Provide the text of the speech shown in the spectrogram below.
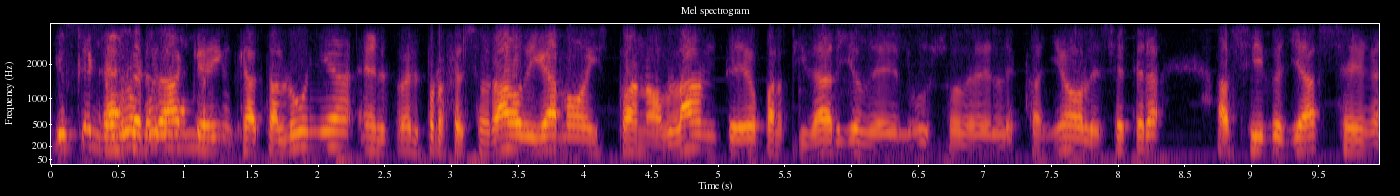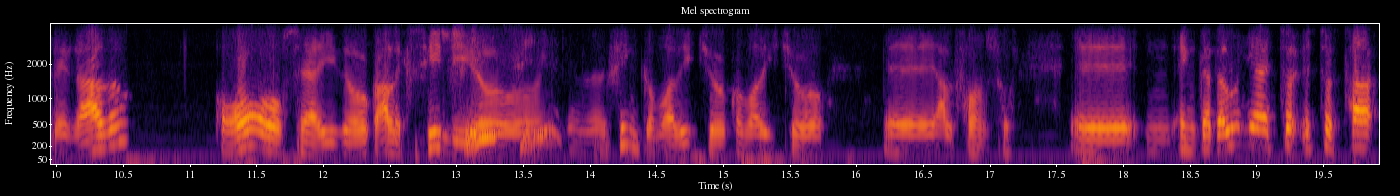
Yo es que es no lo puedo verdad que en Cataluña el, el profesorado, digamos, hispanohablante o partidario del uso del español, etcétera, ha sido ya segregado o se ha ido al exilio, Sí, sí. en fin, como ha dicho, como ha dicho eh, Alfonso. Eh, en Cataluña esto, esto está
